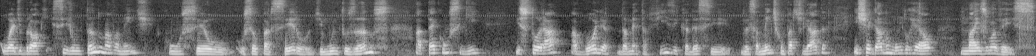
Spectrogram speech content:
o Ed Brock se juntando novamente com o seu, o seu parceiro de muitos anos até conseguir estourar a bolha da metafísica desse, dessa mente compartilhada e chegar no mundo real mais uma vez.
